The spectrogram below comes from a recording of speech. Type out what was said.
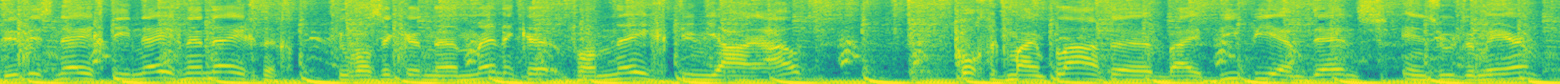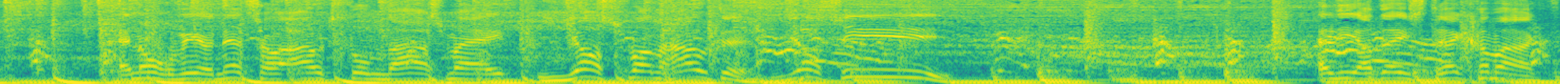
Dit is 1999. Toen was ik een eh, manneke van 19 jaar oud. Kocht ik mijn platen bij BPM Dance in Zoetermeer. En ongeveer net zo oud stond naast mij Jas van Houten. Jassie! En die had deze track gemaakt.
